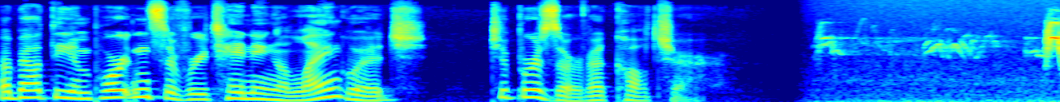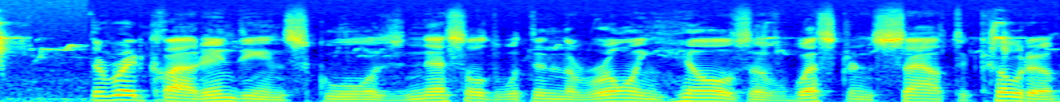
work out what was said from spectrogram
about the importance of retaining a language to preserve a culture. The Red Cloud Indian School is nestled within the rolling hills of western South Dakota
